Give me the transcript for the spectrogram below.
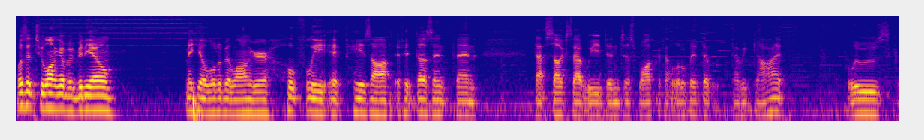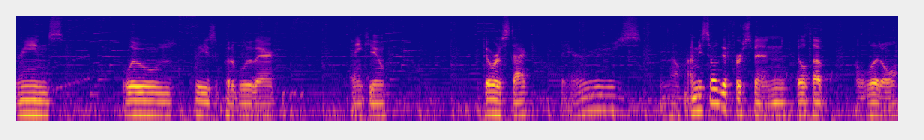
Wasn't too long of a video. Make it a little bit longer. Hopefully it pays off. If it doesn't, then that sucks that we didn't just walk with that little bit that, that we got. Blues, greens, blues. Please put a blue there. Thank you. If it were to stack bears, no. I mean, still good first spin. Built up a little.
